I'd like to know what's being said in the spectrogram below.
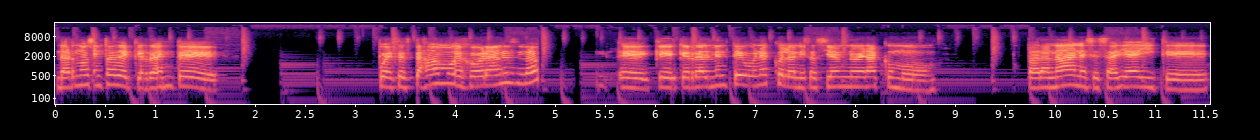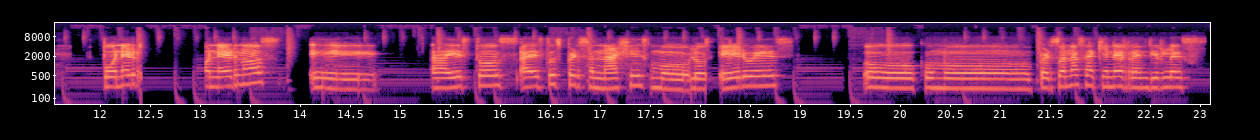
darnos cuenta de que realmente pues estábamos mejor antes, ¿no? Eh, que, realmente una colonización no era como para nada necesaria y que poner, ponernos eh, a, estos, a estos personajes como los héroes o como personas a quienes rendirles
